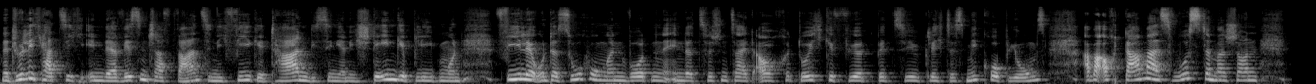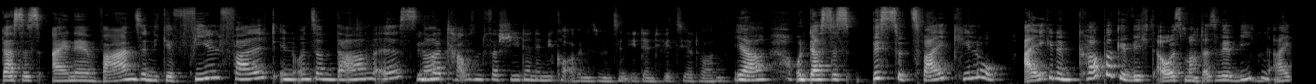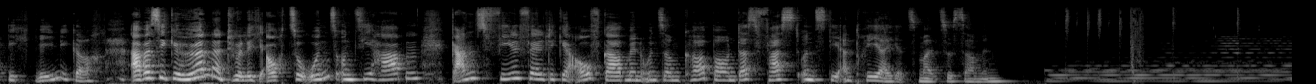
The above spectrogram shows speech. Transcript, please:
natürlich hat sich in der Wissenschaft wahnsinnig viel getan. Die sind ja nicht stehen geblieben und viele Untersuchungen wurden in der Zwischenzeit auch durchgeführt bezüglich des Mikrobioms. Aber auch damals wusste man schon, dass es eine wahnsinnige Vielfalt in unserem Darm ist. Ne? Über ne? 1000 verschiedene Mikroorganismen sind identifiziert worden. Ja, und dass es bis zu zwei Kilo eigenem Körpergewicht ausmacht. Also wir wiegen eigentlich weniger. Aber sie gehören natürlich auch zu uns und sie haben ganz vielfältige Aufgaben in unserem Körper und das fasst uns die Andrea jetzt mal zusammen.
